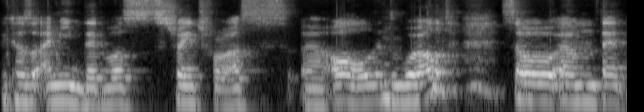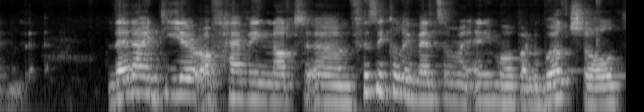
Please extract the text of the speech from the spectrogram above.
because I mean that was strange for us uh, all in the world. So um, that that idea of having not um, physical events anymore but virtual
